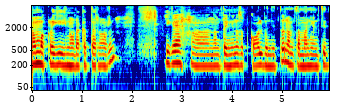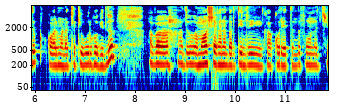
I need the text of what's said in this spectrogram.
ನಮ್ಮ ಮಕ್ಳಿಗೆ ನೋಡಕತ್ತಾರೆ ನೋಡ್ರಿ. ಈಗ ನಮ್ಮ ತಂಗಿನೂ ಸ್ವಲ್ಪ ಕಾಲ್ ಬಂದಿತ್ತು. ನಮ್ಮ ತಮ್ಮನ ಹೆಂಡ್ತಿದ್ದು ಕಾಲ್ ಮಾಡತ್ಲಿಕ್ಕೆ ಊರಿಗೆ ಹೋಗಿದ್ಲು. ಅವ, ಅದು ಅಮಾವಾಸ್ಯಾಗನ ಬರ್ತೀನಿ ರೀ ಕಾಕೂರಿ ಅಂತಂದು ಫೋನ್ ಹಚ್ಚಿ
